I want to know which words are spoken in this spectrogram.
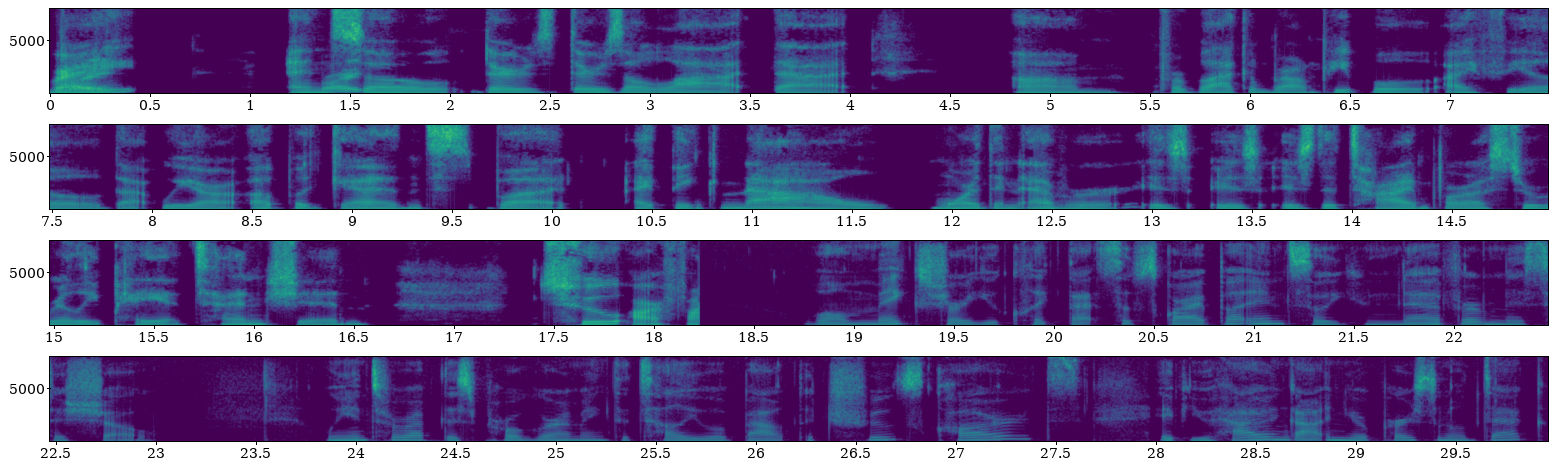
Right. right and Right. so there's there's a lot that um, for Black and Brown people, I feel that we are up against. But I think now more than ever is is is the time for us to really pay attention to our. Fi- well, make sure you click that subscribe button so you never miss a show. We interrupt this programming to tell you about the Truths cards. If you haven't gotten your personal deck,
